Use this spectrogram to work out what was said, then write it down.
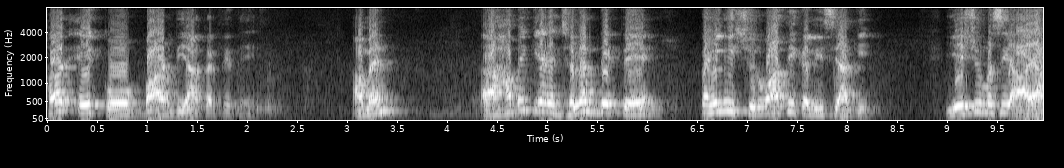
हर एक को बांट दिया करते थे। अमेन हम एक झलक देखते हैं, पहली शुरुआती कलीसिया की। यीशु मसीह आया,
